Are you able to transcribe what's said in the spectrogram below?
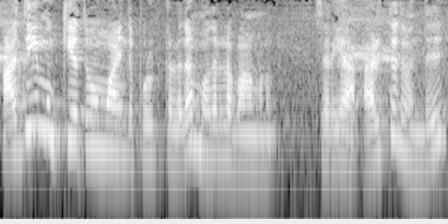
அதி முக்கியத்துவம் வாய்ந்த பொருட்களை தான் முதல்ல வாங்கணும். சரியா? அடுத்தது வந்து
